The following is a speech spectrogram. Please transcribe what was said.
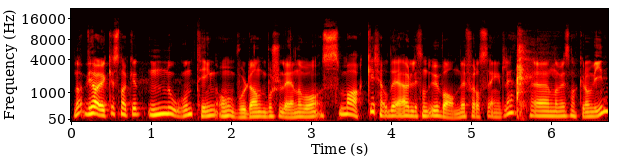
Nå, vi har jo ikke snakket noen ting om hvordan Beaujolais Nouveau smaker. Og det er jo litt sånn uvanlig for oss, egentlig, eh, når vi snakker om vin.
